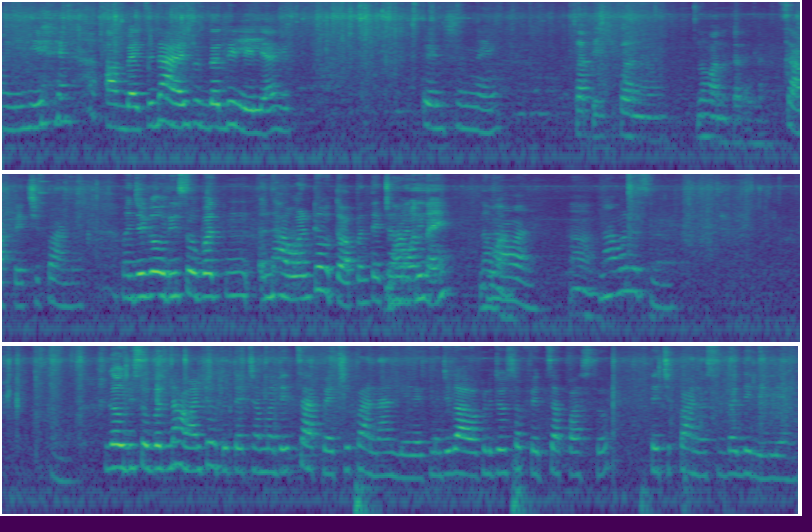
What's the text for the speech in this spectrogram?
आणि हे आंब्याचे डहाळे सुद्धा दिलेले आहेत टेन्शन नाही. चाफ्याची पानं नवान करायला. चाफ्याची पानं. म्हणजे गौरी सोबत धावण ठेवतो आपण त्याच्यामध्ये. नाही नाही. गौरी सोबत धावण ठेवतो त्याच्यामध्ये चाप्याची पानं आणलेली आहेत. म्हणजे गावाकडे जो सफेद चापा असतो त्याची पानं सुद्धा दिलेली आहेत.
